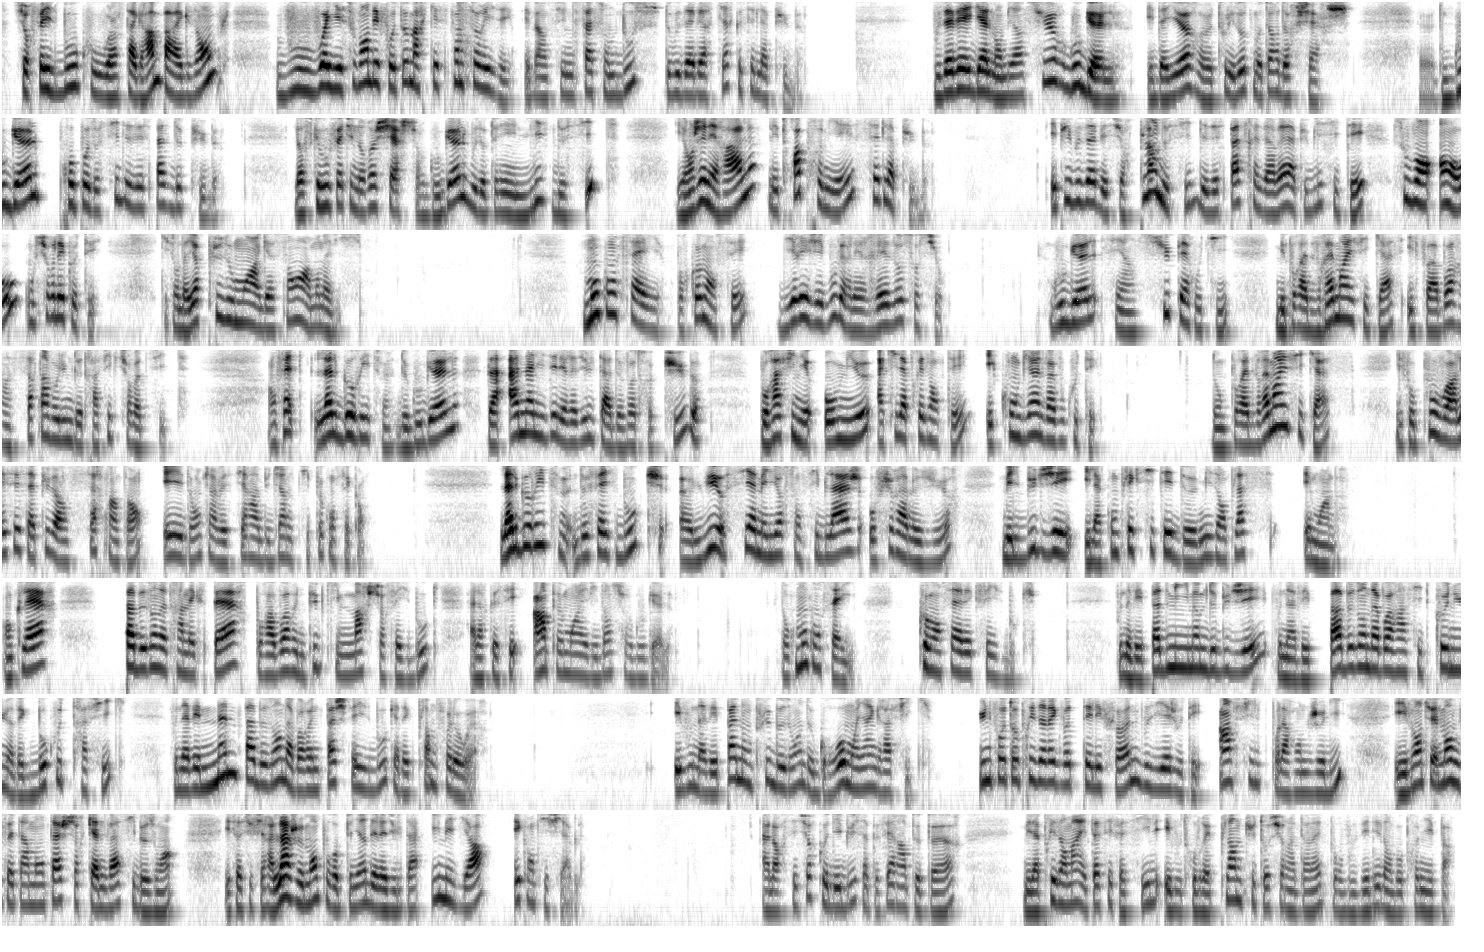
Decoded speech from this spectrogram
Sur Facebook ou Instagram, par exemple, vous voyez souvent des photos marquées sponsorisées. Eh bien, c'est une façon douce de vous avertir que c'est de la pub. Vous avez également, bien sûr, Google, et d'ailleurs euh, tous les autres moteurs de recherche. Euh, Google propose aussi des espaces de pub. Lorsque vous faites une recherche sur Google, vous obtenez une liste de sites, et en général, les trois premiers, c'est de la pub. Et puis vous avez sur plein de sites des espaces réservés à la publicité, souvent en haut ou sur les côtés, qui sont d'ailleurs plus ou moins agaçants à mon avis. Mon conseil pour commencer, dirigez-vous vers les réseaux sociaux. Google, c'est un super outil, mais pour être vraiment efficace, il faut avoir un certain volume de trafic sur votre site. En fait, l'algorithme de Google va analyser les résultats de votre pub pour affiner au mieux à qui la présenter et combien elle va vous coûter. Donc pour être vraiment efficace, il faut pouvoir laisser sa pub un certain temps et donc investir un budget un petit peu conséquent. L'algorithme de Facebook, euh, lui aussi, améliore son ciblage au fur et à mesure mais le budget et la complexité de mise en place est moindre. En clair, pas besoin d'être un expert pour avoir une pub qui marche sur Facebook, alors que c'est un peu moins évident sur Google. Donc mon conseil, commencez avec Facebook. Vous n'avez pas de minimum de budget, vous n'avez pas besoin d'avoir un site connu avec beaucoup de trafic, vous n'avez même pas besoin d'avoir une page Facebook avec plein de followers. Et vous n'avez pas non plus besoin de gros moyens graphiques. Une photo prise avec votre téléphone, vous y ajoutez un filtre pour la rendre jolie et éventuellement vous faites un montage sur Canva si besoin. Et ça suffira largement pour obtenir des résultats immédiats et quantifiables. Alors c'est sûr qu'au début ça peut faire un peu peur, mais la prise en main est assez facile et vous trouverez plein de tutos sur Internet pour vous aider dans vos premiers pas.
